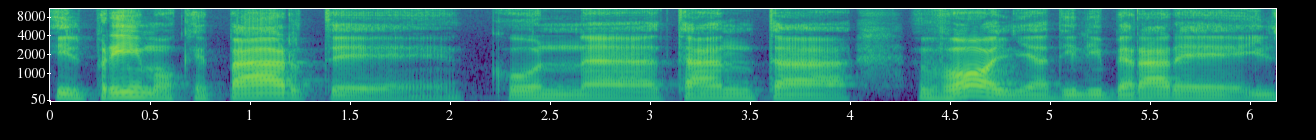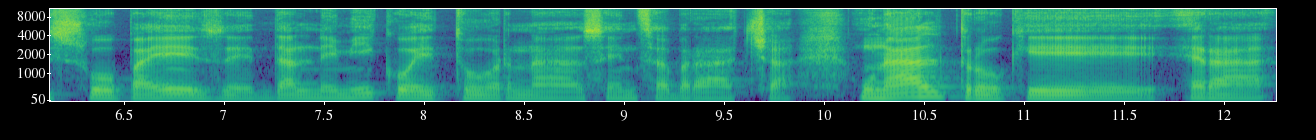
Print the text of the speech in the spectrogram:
Il primo che parte con eh, tanta voglia di liberare il suo paese dal nemico e torna senza braccia. Un altro che era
